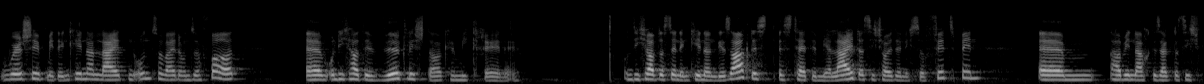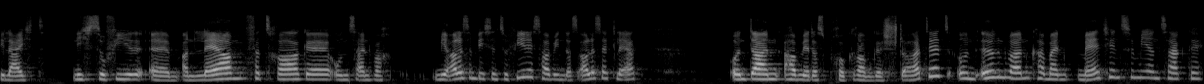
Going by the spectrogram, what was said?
Worship mit den Kindern leiten und so weiter und so fort. Ähm, und ich hatte wirklich starke Migräne. Und ich habe das den Kindern gesagt, es, es täte mir leid, dass ich heute nicht so fit bin. Ähm, habe ihnen auch gesagt, dass ich vielleicht nicht so viel ähm, an Lärm vertrage und es einfach mir alles ein bisschen zu viel ist, habe ihnen das alles erklärt. Und dann haben wir das Programm gestartet und irgendwann kam ein Mädchen zu mir und sagte,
